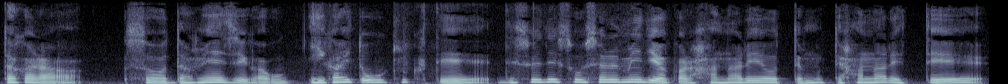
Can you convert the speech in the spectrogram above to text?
だからそうダメージが意外と大きくてでそれでソーシャルメディアから離れようって思って離れて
